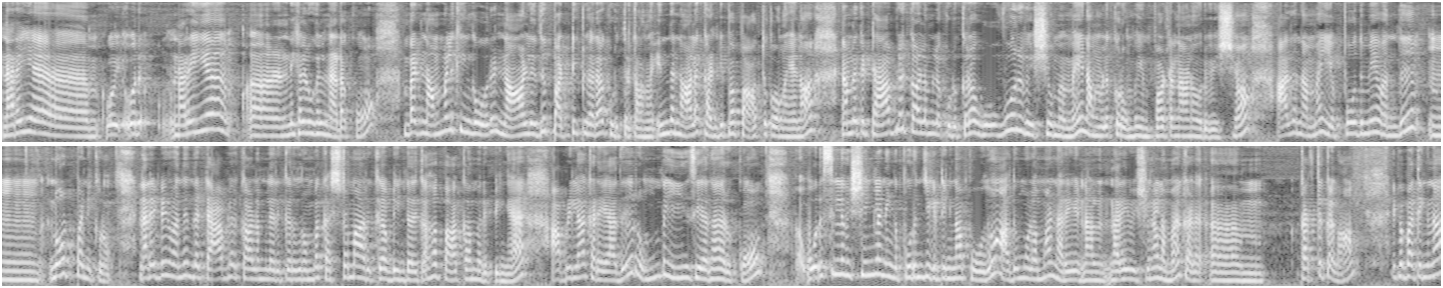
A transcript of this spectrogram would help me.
நிறைய ஒரு நிறைய நிகழ்வுகள் நடக்கும். பட் நம்மளுக்கு இங்கே ஒரு நாலு இது பர்டிகுலராக கொடுத்துருக்காங்க. இந்த நாளை கண்டிப்பாக பார்த்துக்கோங்க. ஏன்னா நம்மளுக்கு டேப்லெட் காலமில் கொடுக்குற ஒவ்வொரு விஷயமுமே நம்மளுக்கு ரொம்ப இம்பார்ட்டண்டான ஒரு விஷயம். அதை நம்ம எப்போதுமே வந்து நோட் பண்ணிக்கணும். நிறைய பேர் வந்து இந்த டேப்லெட் காலமில் இருக்கிறது ரொம்ப கஷ்டமாக இருக்குது அப்படின்றதுக்காக பார்க்காம இருப்பீங்க. அப்படிலாம் கிடையாது. ரொம்ப ஈஸியாக தான் இருக்கும். ஒரு சில விஷயங்களை நீங்கள் புரிஞ்சுக்கிட்டிங்கன்னா போதும். அது மூலமாக நிறைய நல்- நிறைய விஷயங்கள் நம்ம கட கற்றுக்கலாம் இப்போ பார்த்தீங்கன்னா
